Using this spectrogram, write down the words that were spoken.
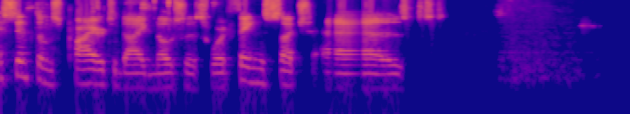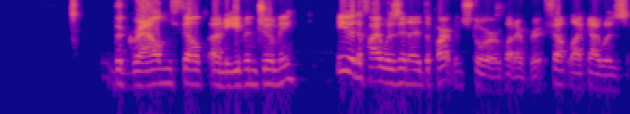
symptoms prior to diagnosis were things such as the ground felt uneven to me. Even if I was in a department store or whatever, it felt like I was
